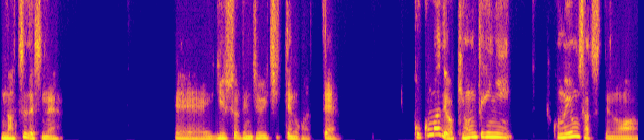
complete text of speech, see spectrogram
夏ですね、えー、技術書店11っていうのがあって、ここまでは基本的に、この4冊っていうのは、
